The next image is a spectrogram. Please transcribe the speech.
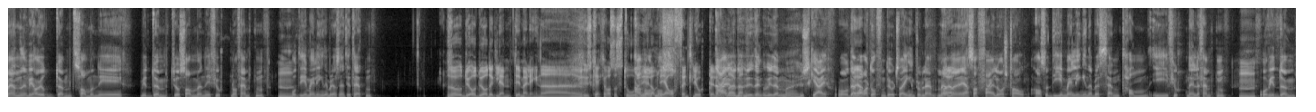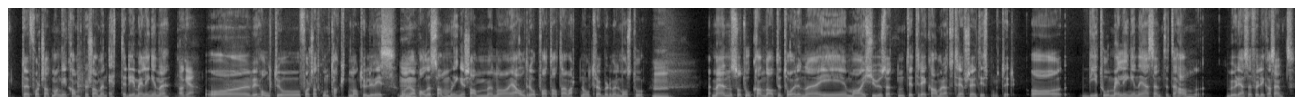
Men vi har jo dømt sammen i Vi dømte jo sammen i 14 og 15, mm. og de meldingene ble sendt i 13. Så du, og du hadde glemt de meldingene? Husker jeg ikke hva som sto, eller om de er offentliggjort? Eller nei, det, men... dem, dem, husker jeg, og dem ja. har vært offentliggjort, så det er ingen problem. Men ja. jeg sa feil årstall. Altså De meldingene ble sendt han i 14 eller 15. Mm. Og vi dømte fortsatt mange kamper sammen etter de meldingene. Okay. Og vi holdt jo fortsatt kontakten, naturligvis. Og mm. vi var på alle samlinger sammen, og jeg har aldri oppfatta at det har vært noe trøbbel mellom oss to. Mm. Men så tok han da til tårene i mai 2017 til tre kameraer til tre forskjellige tidspunkter. Og de to meldingene jeg sendte til han, burde jeg selvfølgelig ikke ha sendt.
